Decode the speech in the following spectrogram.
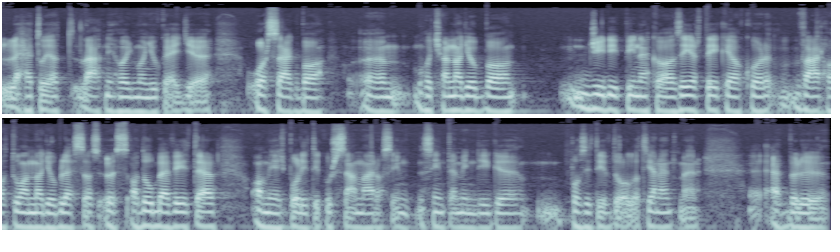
lehet olyat látni, hogy mondjuk egy országba, hogyha nagyobb a GDP-nek az értéke, akkor várhatóan nagyobb lesz az összadóbevétel, ami egy politikus számára szinte mindig pozitív dolgot jelent, mert ebből ő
